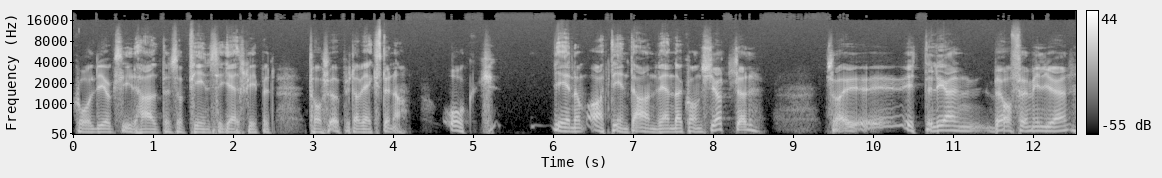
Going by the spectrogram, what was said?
koldioxidhalten som finns i gräsklippet tas upp av växterna. Och genom att inte använda konstgödsel så är ytterligare bra för miljön.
